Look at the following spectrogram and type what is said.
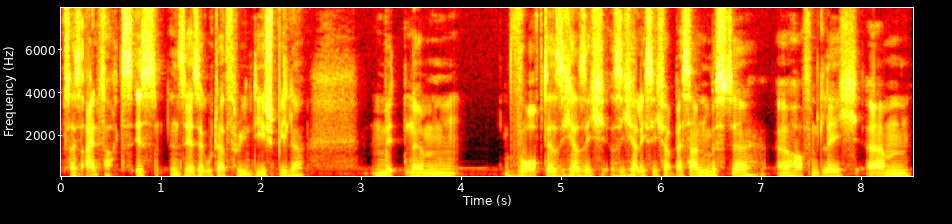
das heißt einfach, das ist ein sehr, sehr guter 3D-Spieler mit einem Wurf, der sicher sich, sicherlich sich verbessern müsste, äh, hoffentlich. Ähm,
